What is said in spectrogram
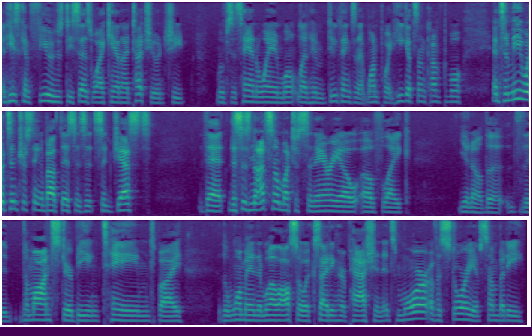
and he's confused. He says why can't I touch you? And she moves his hand away and won't let him do things and at one point he gets uncomfortable and to me, what's interesting about this is it suggests that this is not so much a scenario of like, you know, the the the monster being tamed by the woman and while also exciting her passion. It's more of a story of somebody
